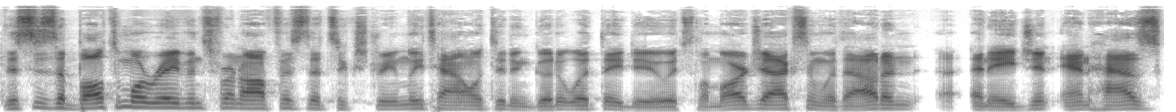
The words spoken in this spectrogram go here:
this is a Baltimore Ravens front office that's extremely talented and good at what they do. It's Lamar Jackson without an an agent and has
